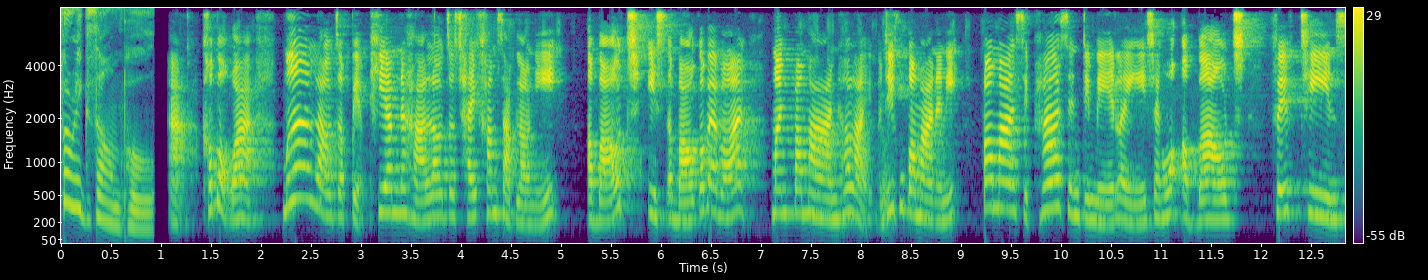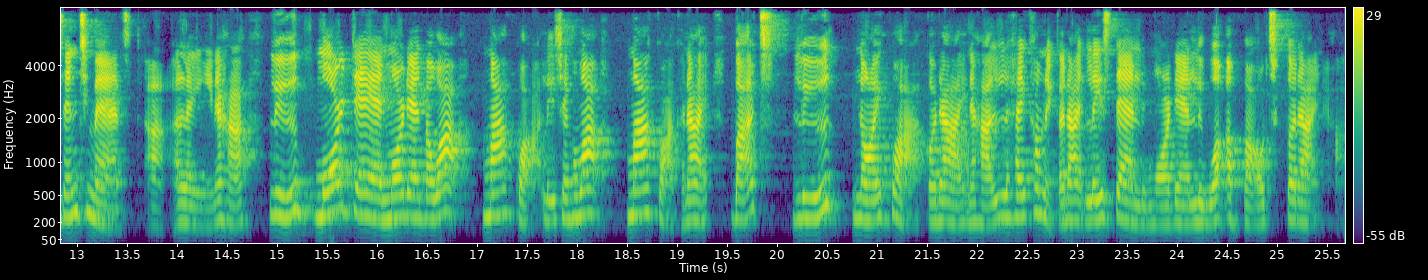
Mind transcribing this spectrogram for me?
For example, อะเขาบอกว่าเมื่อเราจะเปรียบเทียบนะคะ เราจะใช้คำศัพท์เหล่านี้ about is about ก็แปลว่ามันประมาณเท่าไหร่เหมือนที่ครูประมาณอันนี้ ประมาณ 15เซนติเมตรอะไรอย่างนี้ ใช้คำว่า about 15 centimeters อะอะไรอย่างนี้นะคะ หรือ more than more than แปลว่ามากกว่า หรือใช้คำว่ามากกว่าก็ได้ but หรือน้อยกว่าก็ได้นะคะ ใช้คำไหนก็ได้ less than หรือ more than หรือว่า about ก็ได้นะคะ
